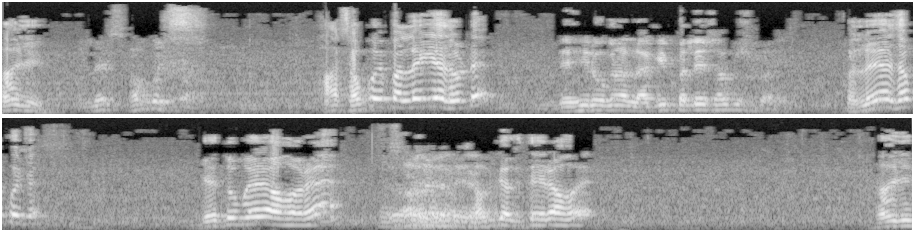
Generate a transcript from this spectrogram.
ਹਾਂਜੀ। ਸਭ ਕੁਝ ਹਾਂ ਸਭ ਕੁਝ ਪੱਲੇ ਹੀ ਹੈ ਤੁਹਾਡੇ। ਦੇਹੀ ਰੋਗ ਨਾਲ ਲੱਗੀ ਪੱਲੇ ਸਭ ਕੁਝ ਪਾਏ। ਪੱਲੇ ਹੈ ਸਭ ਕੁਝ ਜੇ ਤੂੰ ਮੇਰਾ ਹੋ ਰਿਹਾ ਸਭ ਜਗ ਤੇਰਾ ਹੋਏ ਹਾਂਜੀ।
